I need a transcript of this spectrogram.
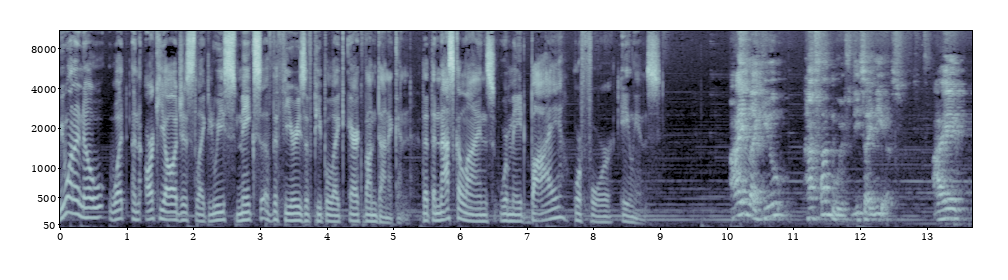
We want to know what an archaeologist like Luis makes of the theories of people like Eric von Daniken that the Nazca lines were made by or for aliens. I, like you, have fun with these ideas. I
